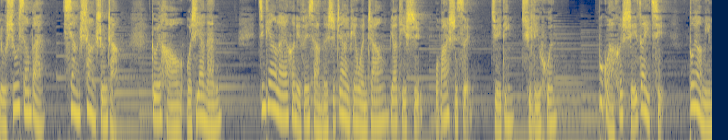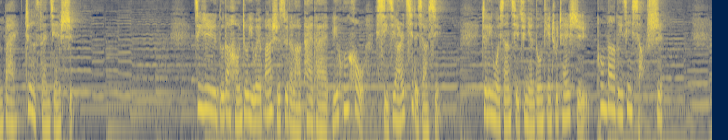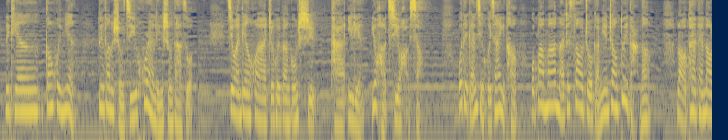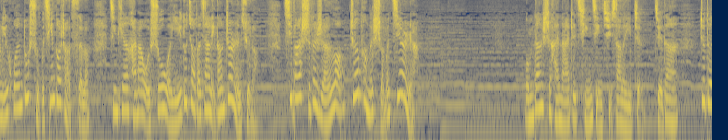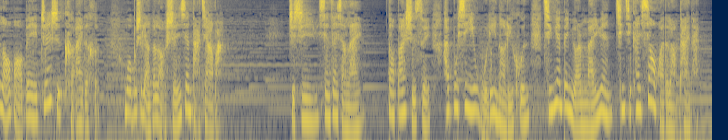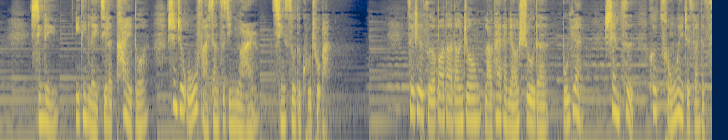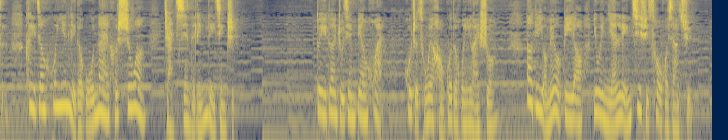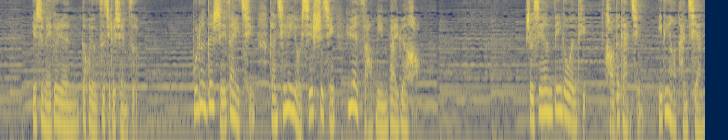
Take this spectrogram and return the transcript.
有书相伴，向上生长。各位好，我是亚楠。今天要来和你分享的是这样一篇文章，标题是我八十岁决定去离婚。不管和谁在一起，都要明白这三件事。近日读到杭州一位八十岁的老太太离婚后喜极而泣的消息。这令我想起去年冬天出差时碰到的一件小事。那天刚会面，对方的手机忽然铃声大作，接完电话折回办公室，他一脸又好气又好笑。我得赶紧回家一趟，我爸妈拿着扫帚擀面杖对打呢。老太太闹离婚都数不清多少次了，今天还把我叔我姨都叫到家里当证人去了，七八十的人了，折腾的什么劲儿啊！我们当时还拿着情景取笑了一阵，觉得这对老宝贝真是可爱的很，莫不是两个老神仙打架吧？只是现在想来，到八十岁还不惜以武力闹离婚，情愿被女儿埋怨、亲戚看笑话的老太太，心里一定累积了太多，甚至无法向自己女儿倾诉的苦楚吧？在这则报道当中，老太太描述的不愿。擅自和从未这三个词，可以将婚姻里的无奈和失望展现的淋漓尽致。对一段逐渐变坏或者从未好过的婚姻来说，到底有没有必要因为年龄继续凑合下去？也许每个人都会有自己的选择。不论跟谁在一起，感情里有些事情越早明白越好。首先，第一个问题，好的感情。一定要谈钱。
